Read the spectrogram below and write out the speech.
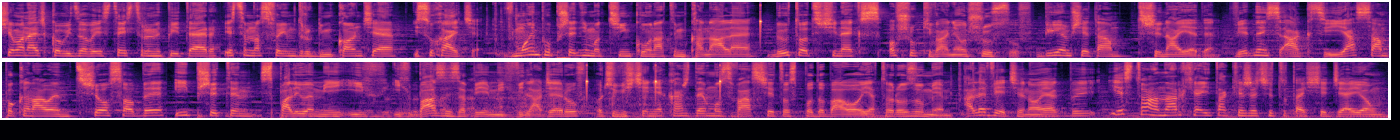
Siemaneczko widzowie, z tej strony Peter, jestem na swoim drugim koncie i słuchajcie, w moim poprzednim odcinku na tym kanale był to odcinek z oszukiwania oszustów. Biłem się tam 3 na 1. W jednej z akcji ja sam pokonałem 3 osoby i przy tym spaliłem jej ich, ich bazy, zabiłem ich villagerów. Oczywiście nie każdemu z was się to spodobało, ja to rozumiem, ale wiecie no jakby jest to anarchia i takie rzeczy tutaj się dzieją,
